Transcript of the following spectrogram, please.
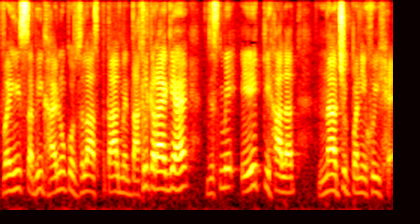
वहीं सभी घायलों को जिला अस्पताल में दाखिल कराया गया है, जिसमें एक की हालत नाजुक बनी हुई है।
